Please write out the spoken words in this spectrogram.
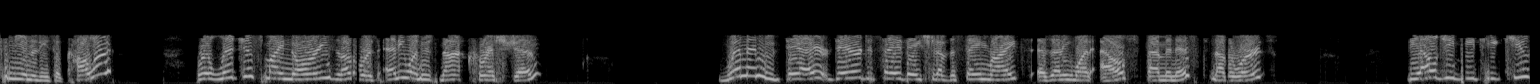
communities of color, religious minorities, in other words, anyone who's not Christian, women who dare, dare to say they should have the same rights as anyone else, feminist, in other words, the LGBTQ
